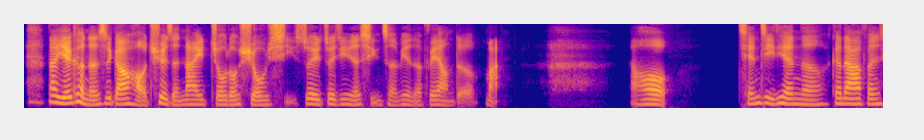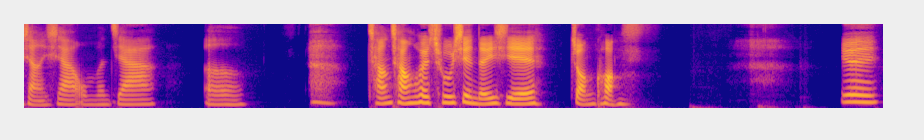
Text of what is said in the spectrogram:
那也可能是刚好确诊那一周都休息，所以最近的行程变得非常的满。然后前几天呢，跟大家分享一下我们家，嗯、呃，常常会出现的一些状况。因为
